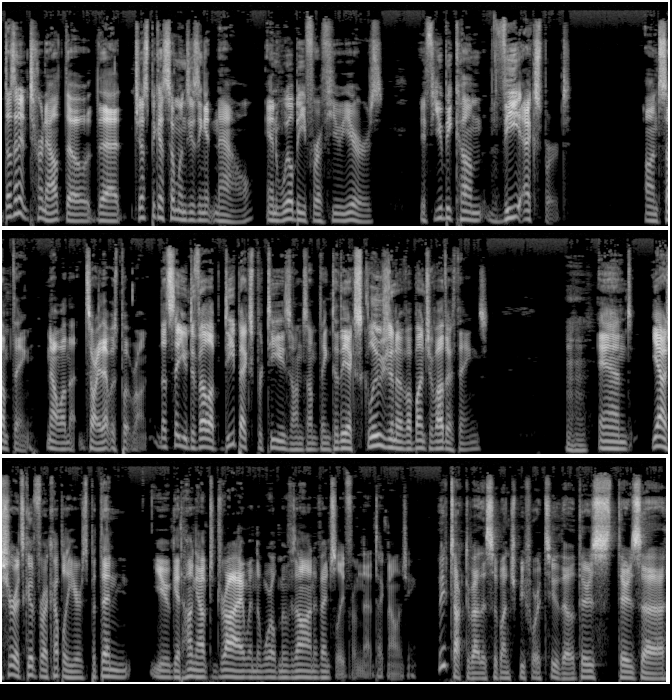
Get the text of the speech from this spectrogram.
Doesn't it turn out, though, that just because someone's using it now and will be for a few years, if you become the expert on something, no, well, not, sorry, that was put wrong. Let's say you develop deep expertise on something to the exclusion of a bunch of other things. Mm-hmm. And yeah, sure, it's good for a couple of years, but then you get hung out to dry when the world moves on eventually from that technology. We've talked about this a bunch before too, though. There's there's uh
